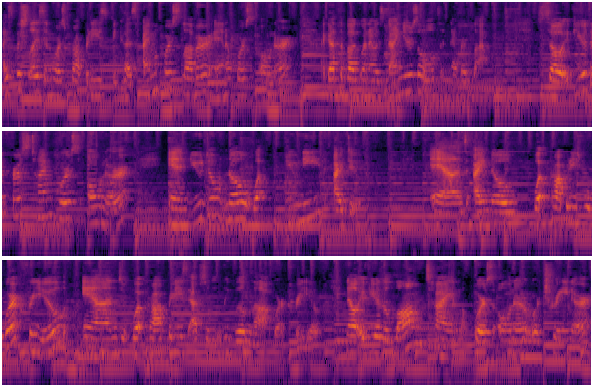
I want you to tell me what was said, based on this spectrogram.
I specialize in horse properties because I'm a horse lover and a horse owner. I got the bug when I was nine years old and never left. So if you're the first time horse owner and you don't know what you need, I do. And I know what properties will work for you and what properties absolutely will not work for you. Now, if you're the long time horse owner or trainer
